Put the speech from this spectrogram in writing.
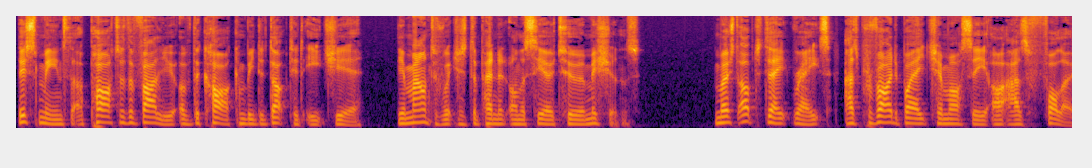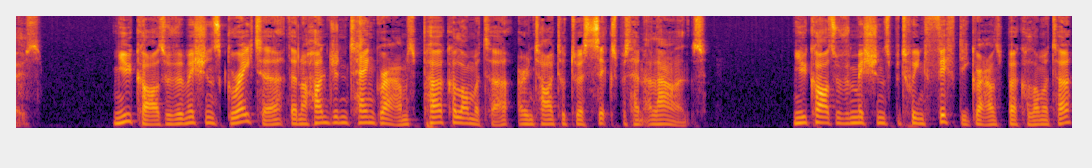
This means that a part of the value of the car can be deducted each year, the amount of which is dependent on the CO2 emissions. Most up to date rates, as provided by HMRC, are as follows. New cars with emissions greater than 110 grams per kilometre are entitled to a 6% allowance. New cars with emissions between 50 grams per kilometre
